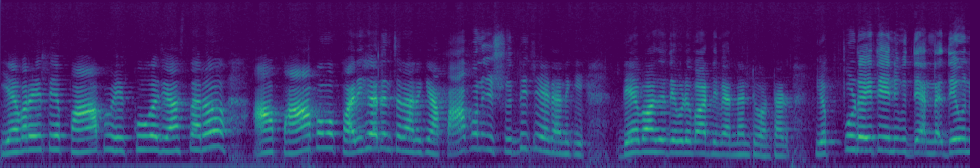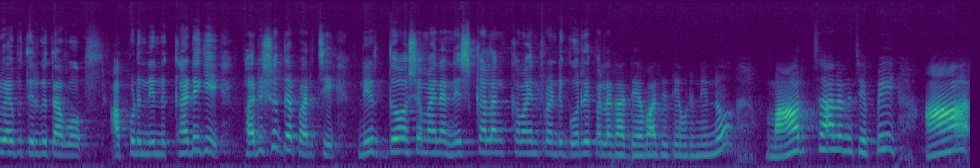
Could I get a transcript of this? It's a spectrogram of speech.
ఎవరైతే పాపం ఎక్కువగా చేస్తారో ఆ పాపము పరిహరించడానికి ఆ పాపం నుంచి శుద్ధి చేయడానికి దేవాది దేవుడు వారిని వెన్నంటూ ఉంటాడు. ఎప్పుడైతే నువ్వు దేవుని వైపు తిరుగుతావో అప్పుడు నిన్ను కడిగి పరిశుద్ధపరిచి నిర్దోషమైన నిష్కలంకమైనటువంటి గొర్రె పిల్లగా దేవాది దేవుడు నిన్ను మార్చాలని చెప్పి ఆ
